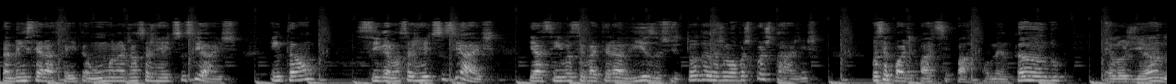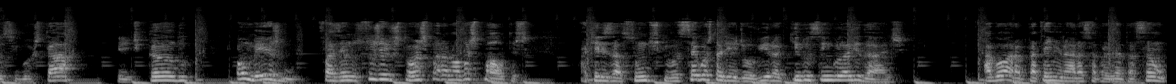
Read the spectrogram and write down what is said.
também será feita uma nas nossas redes sociais. Então, siga nossas redes sociais e assim você vai ter avisos de todas as novas postagens. Você pode participar comentando, elogiando se gostar, criticando ou mesmo fazendo sugestões para novas pautas, aqueles assuntos que você gostaria de ouvir aqui no Singularidade. Agora, para terminar essa apresentação,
